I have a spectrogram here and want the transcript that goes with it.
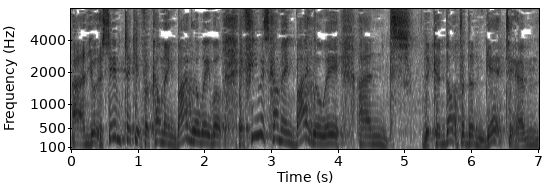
And you got the same ticket for coming back the way. Well, if he was coming back the way, and the conductor didn't get to him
